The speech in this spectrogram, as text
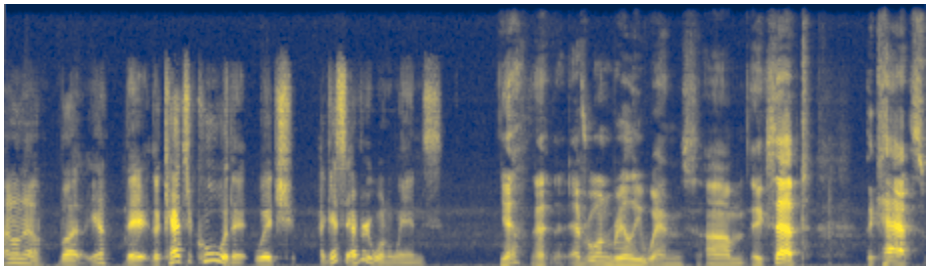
I don't know, but yeah, they the cats are cool with it, which I guess everyone wins. Yeah, everyone really wins. Um, except the cats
